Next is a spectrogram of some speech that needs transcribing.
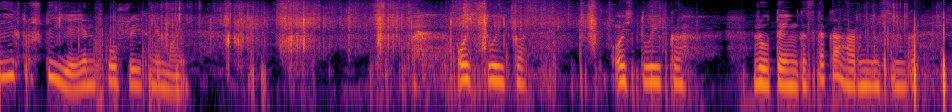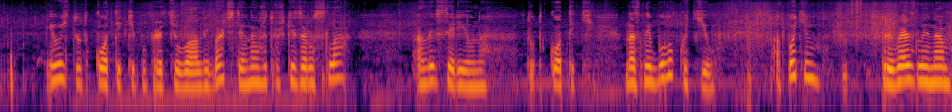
їх трошки є, я не скажу, що їх немає. Ось туйка, ось туйка. Жовтенька, це така гарнюсінька. І ось тут котики попрацювали. Бачите, вона вже трошки заросла, але все рівно. Тут котики. У нас не було котів, а потім привезли нам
